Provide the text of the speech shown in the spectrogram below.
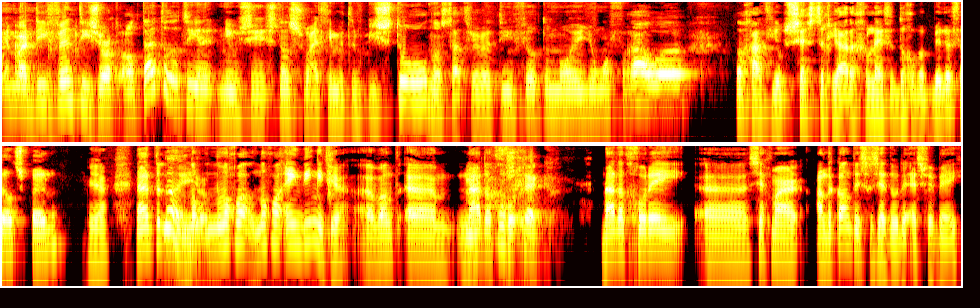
Ja, maar die vent die zorgt altijd dat hij in het nieuws is. Dan zwaait hij met een pistool. Dan staat hij weer met tien veel te mooie jonge vrouwen. Dan gaat hij op 60-jarige leeftijd toch op het middenveld spelen. Ja, nou, nee, nog, nog, wel, nog wel één dingetje. Uh, want um, nadat, Go gek. nadat Goré uh, zeg maar aan de kant is gezet door de SVB,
